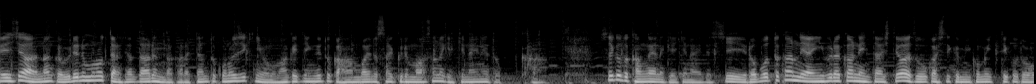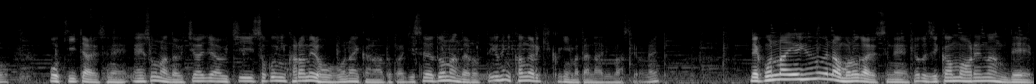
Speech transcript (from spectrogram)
えー、じゃあなんか売れるものってのはちゃんとあるんだから、ちゃんとこの時期にもマーケティングとか販売のサイクル回さなきゃいけないねとか、そういうことを考えなきゃいけないですし、ロボット関連やインフラ関連に対しては増加していく見込みっていうことを聞いたらですね、えー、そうなんだ、うちはじゃあ、うちそこに絡める方法ないかなとか、実際はどうなんだろうっていうふうに考えるきっかけにまたなりますよね。で、こんないうふうなものがですね、ちょっと時間もあれなんで、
